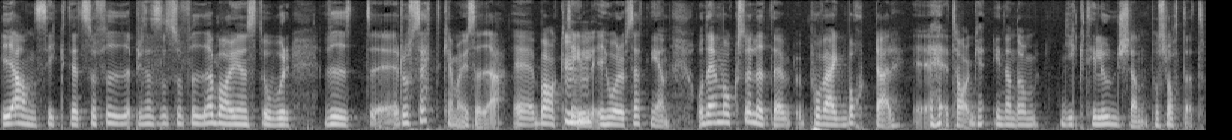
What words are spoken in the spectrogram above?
i ansiktet. Sofia, prinsessa Sofia bar ju en stor vit rosett kan man ju säga bak till mm. i håruppsättningen och den var också lite på väg bort där ett tag innan de gick till lunchen på slottet.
